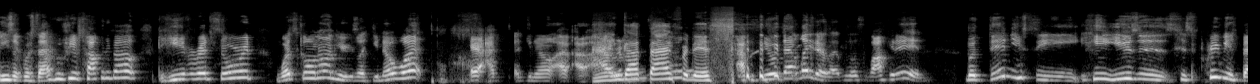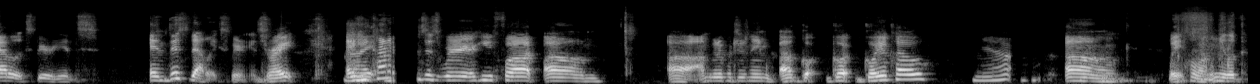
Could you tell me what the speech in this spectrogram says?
He's like, "Was that who she was talking about? Did he have a red sword? What's going on here?" He's like, "You know what? I, I you know, I, I, I got time for this. I can deal with that later. Like, let's lock it in. But then you see he uses his previous battle experience and this battle experience, right? And he kind of uses where he fought. um uh I'm gonna put his name uh, Go- Go- Goyoko. yeah. Um, wait, hold on. Let me look.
